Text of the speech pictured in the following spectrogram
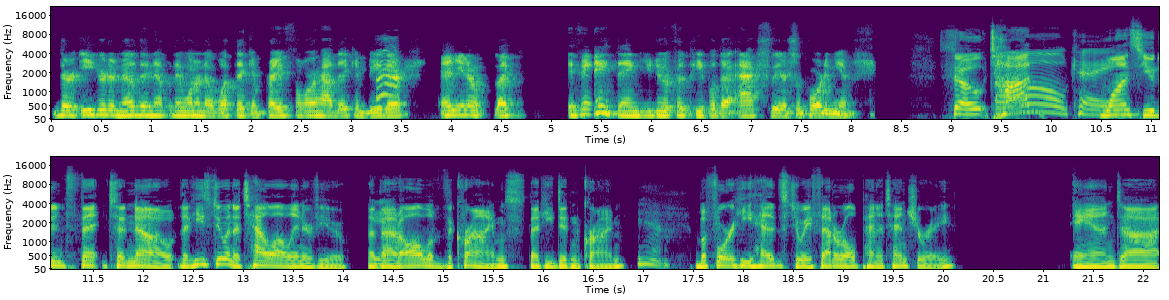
they're eager to know they know they want to know what they can pray for, how they can be there, and you know, like if anything, you do it for the people that actually are supporting you. So Todd Oh, okay. wants you to th- to know that he's doing a tell all interview about Yeah. all of the crimes that he didn't crime Yeah. before he heads to a federal penitentiary. And uh,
